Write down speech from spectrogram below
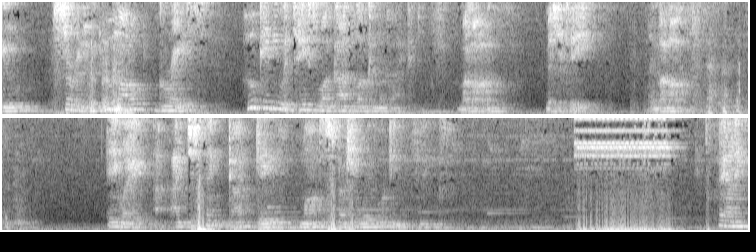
you servanthood? Who modeled grace? Who gave you a taste of what God's love can look like? My mom, Mr. T, and my mom. Anyway, I, I just think God gave moms a special way of looking at things. Hey, honey,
